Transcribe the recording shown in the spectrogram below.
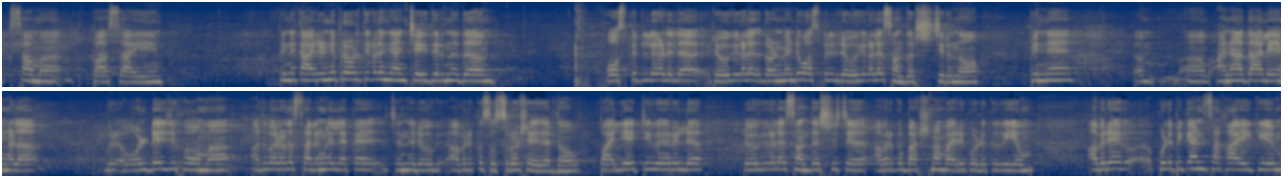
എക്സാം പാസ്സായി. പിന്നെ കാരുണ്യ പ്രവർത്തികൾ ഞാൻ ചെയ്തിരുന്നത് ഹോസ്പിറ്റലുകളിൽ രോഗികളെ ഗവൺമെന്റ് ഹോസ്പിറ്റലിൽ രോഗികളെ സന്ദർശിച്ചിരുന്നു. പിന്നെ അനാഥാലയങ്ങൾ ഓൾഡ് ഏജ് ഹോം അതുപോലെയുള്ള സ്ഥലങ്ങളിലൊക്കെ ചെന്ന് രോഗി അവർക്ക് ശുശ്രൂഷ ചെയ്തിരുന്നു. പാലിയേറ്റീവ് കെയറിൽ രോഗികളെ സന്ദർശിച്ച് അവർക്ക് ഭക്ഷണം വാരി കൊടുക്കുകയും അവരെ കുളിപ്പിക്കാൻ സഹായിക്കുകയും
